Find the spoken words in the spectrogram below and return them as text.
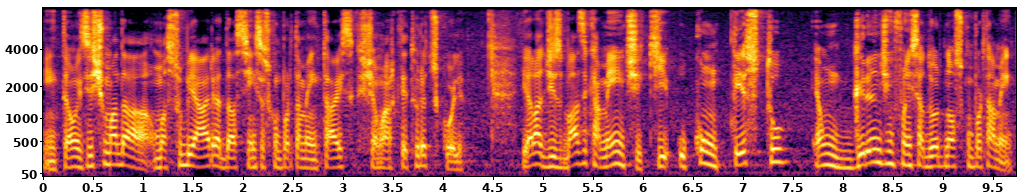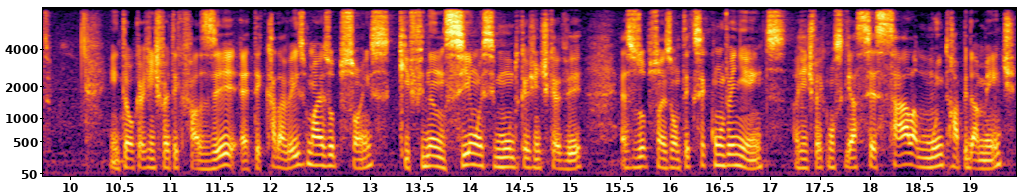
Então, existe uma, da, uma sub-área das ciências comportamentais que se chama arquitetura de escolha. E ela diz basicamente que o contexto é um grande influenciador do nosso comportamento. Então, o que a gente vai ter que fazer é ter cada vez mais opções que financiam esse mundo que a gente quer ver. Essas opções vão ter que ser convenientes, a gente vai conseguir acessá-la muito rapidamente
